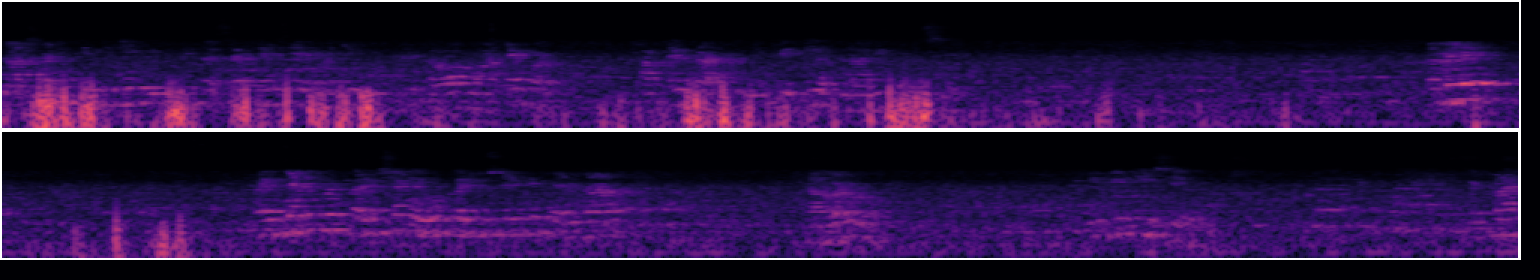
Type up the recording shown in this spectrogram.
રાસાયણિક ખેતીની વિપરીત અસર થઈ છે, એમાંથી મુક્ત થવા માટે પણ આપણે પ્રાકૃતિક ખેતી અપનાવવી પડશે. તમે વૈજ્ઞાનિકોએ પરીક્ષણ એવું કર્યું છે કે તેમના ધાવણમાં DDT છે. કેટલા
